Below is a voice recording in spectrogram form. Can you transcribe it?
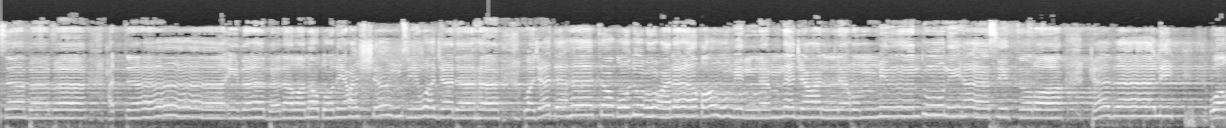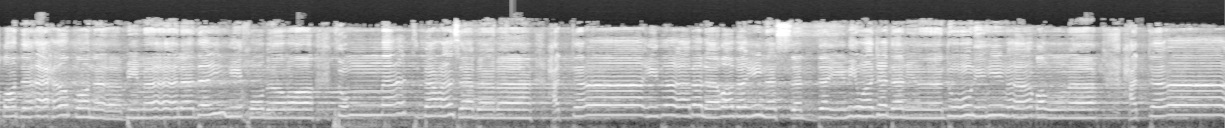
سببا حتى إذا بلغ مطلع الشمس وجدها وجدها تطلع على قوم لم نجعل لهم من دونها سترا. كذلك وقد أحطنا بما لديه خبرا ثم أتبع سببا. حتى إذا بلغ بين السدين وجد من دونهما قوما. حتى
